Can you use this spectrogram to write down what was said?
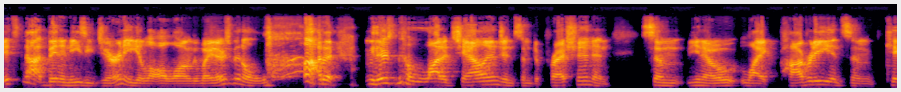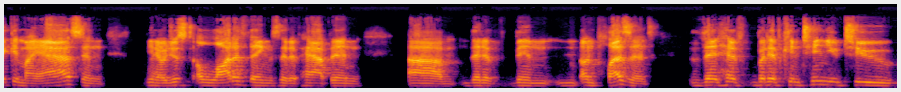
it's not been an easy journey all along the way. There's been a lot of, I mean, there's been a lot of challenge and some depression and some, you know, like poverty and some kicking my ass and, you know, just a lot of things that have happened um, that have been unpleasant that have, but have continued to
